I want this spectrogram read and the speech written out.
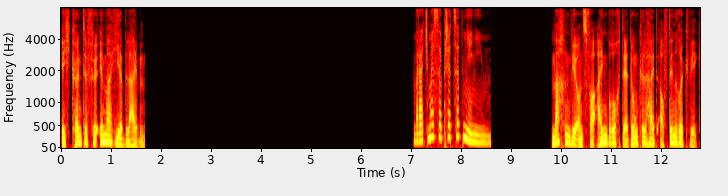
Ich könnte für immer hier bleiben. Vraťme se před setměním. Machen wir uns vor Einbruch der Dunkelheit auf den Rückweg.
